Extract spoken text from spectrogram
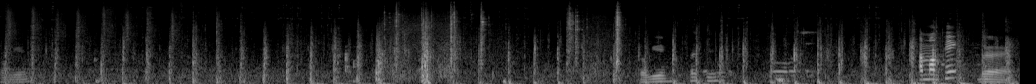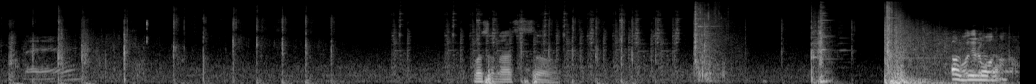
확인. 여기, 탈진? 한번 핑? 네. 네. 벗어났어. 아, 어디로. 가서?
